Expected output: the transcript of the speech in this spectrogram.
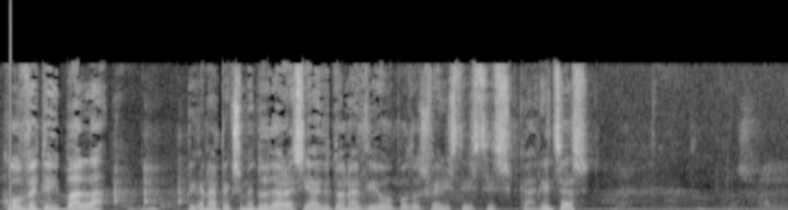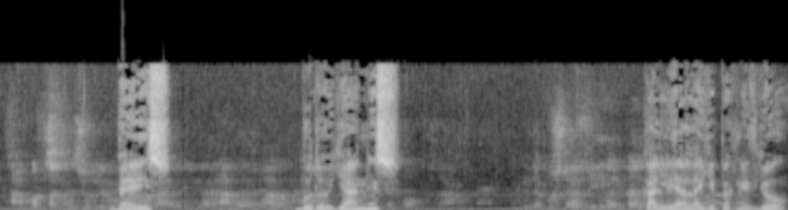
κόβεται η μπάλα. Πήγα να παίξει με τον Ταρασιάδη το 1-2 ο ποδοσφαιριστής της Καρίτσας. Μπέις. Μπουτογιάννης. Καλή αλλαγή παιχνιδιού.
